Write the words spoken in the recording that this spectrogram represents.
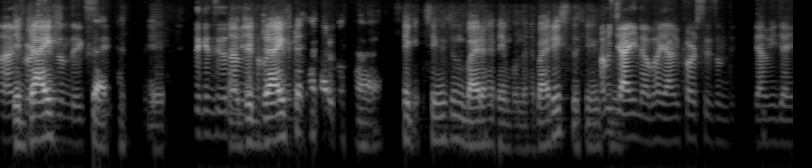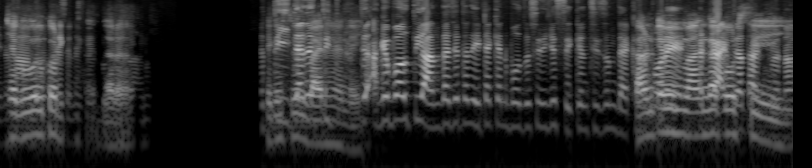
আমি যে ড্রাইভ দেখছি। থাকবে সেকেন্ড সিজন আমি এখনও ড্রাইভটা থাকার কথা সেকেন্ড সিজন বাইরে হয় নাই মনে হয়। বাইরে হয়েছে আমি season? না ভাই আমি ফার্স্ট সিজন দেখছি আমি যাই না। আচ্ছা, কর আগে বল তুই আন্দাজে তাহলে এটা কেন বলতেছিস যে সেকেন্ড সিজন দেখার কি পরে ড্রাইভটা পড়ছি। থাকবে না।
